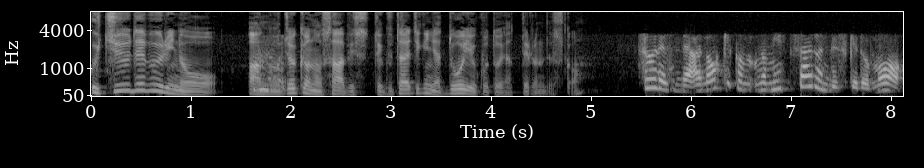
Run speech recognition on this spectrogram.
宇宙デブリのあの除去のサービスって具体的にはどういうことをやってるんですか？そうですね。あの大きく、まあ、3つあるんですけども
